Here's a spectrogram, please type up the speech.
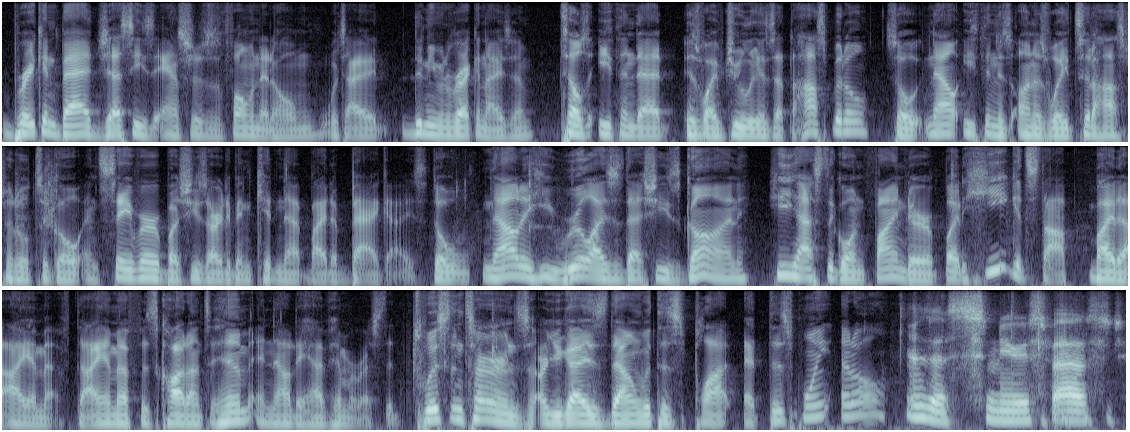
Breaking Bad, Jesse's answers the phone at home, which I didn't even recognize him tells Ethan that his wife Julie is at the hospital. So now Ethan is on his way to the hospital to go and save her, but she's already been kidnapped by the bad guys. So now that he realizes that she's gone, he has to go and find her, but he gets stopped by the IMF. The IMF is caught onto him, and now they have him arrested. Twists and turns. Are you guys down with this plot at this point at all? It was a snooze fest.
